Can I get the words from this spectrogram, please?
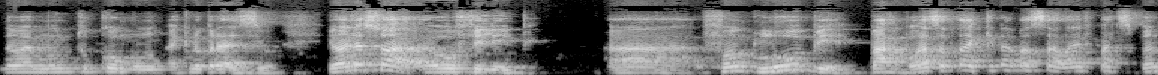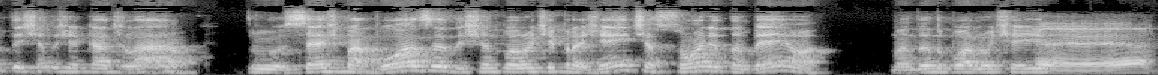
não é muito comum aqui no Brasil. E olha só, o Felipe, a, o fã-clube Barbosa está aqui na nossa live participando, deixando os recados lá o Sérgio Barbosa, deixando boa noite aí pra gente, a Sônia também, ó, mandando boa noite aí é.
